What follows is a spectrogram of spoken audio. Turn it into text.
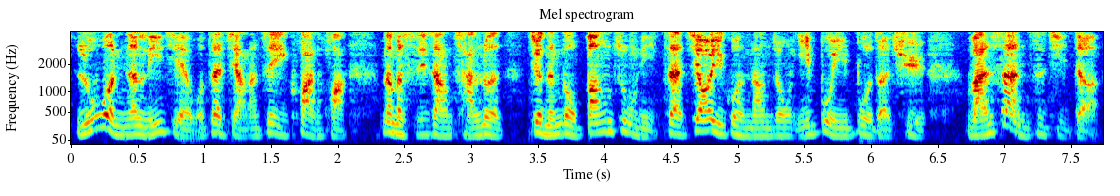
如果你能理解我在讲的这一块的话，那么实际上缠论就能够帮助你在交易过程当中一步一步的去完善自己的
